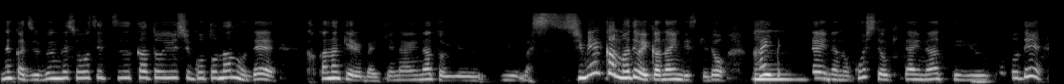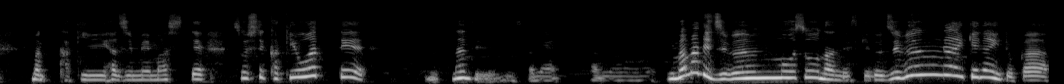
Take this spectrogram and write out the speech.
なんか自分が小説家という仕事なので書かなければいけないなという、まあ、使命感まではいかないんですけど書いておきたいな、残しておきたいなっていうことで、まあ、書き始めましてそして書き終わって何て言うんですかねあの今まで自分もそうなんですけど自分がいけないとか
